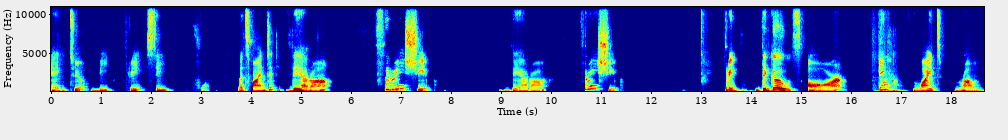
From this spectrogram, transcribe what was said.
A, two, B, three, C, four. Let's find it. There are three sheep. There are three sheep. Three, the goats are pink, white, brown.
